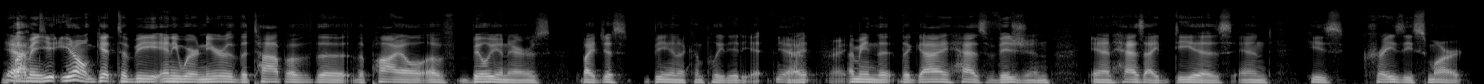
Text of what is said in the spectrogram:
Yeah, I mean, you, you don't get to be anywhere near the top of the, the pile of billionaires by just being a complete idiot, Yeah, right? right. I mean, the, the guy has vision and has ideas and he's crazy smart,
